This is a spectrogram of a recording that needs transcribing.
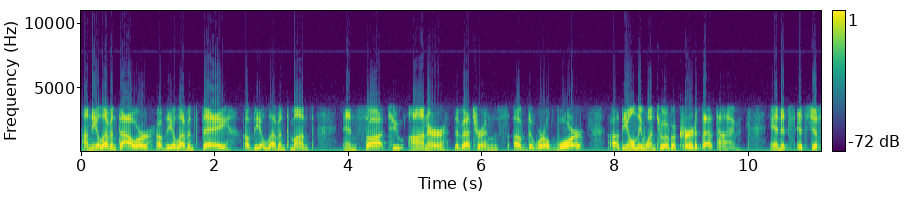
on the 11th hour of the 11th day of the 11th month and sought to honor the veterans of the World War, uh, the only one to have occurred at that time. And it's, it's just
